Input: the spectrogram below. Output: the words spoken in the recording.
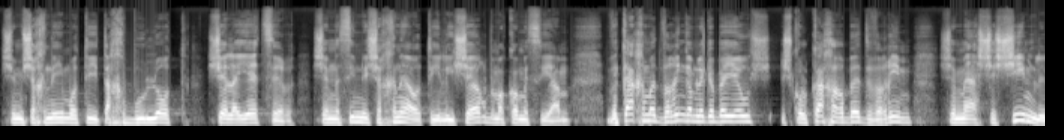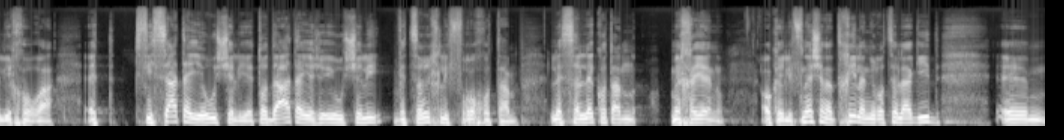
שמשכנעים אותי, תחבולות של היצר, שמנסים לשכנע אותי להישאר במקום מסוים, וכך הם הדברים גם לגבי ייאוש. יש כל כך הרבה דברים שמאששים לי לכאורה את תפיסת הייאוש שלי, את תודעת הייאוש שלי, וצריך לפרוח אותם, לסלק אותם מחיינו. אוקיי, לפני שנתחיל אני רוצה להגיד, אמ,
